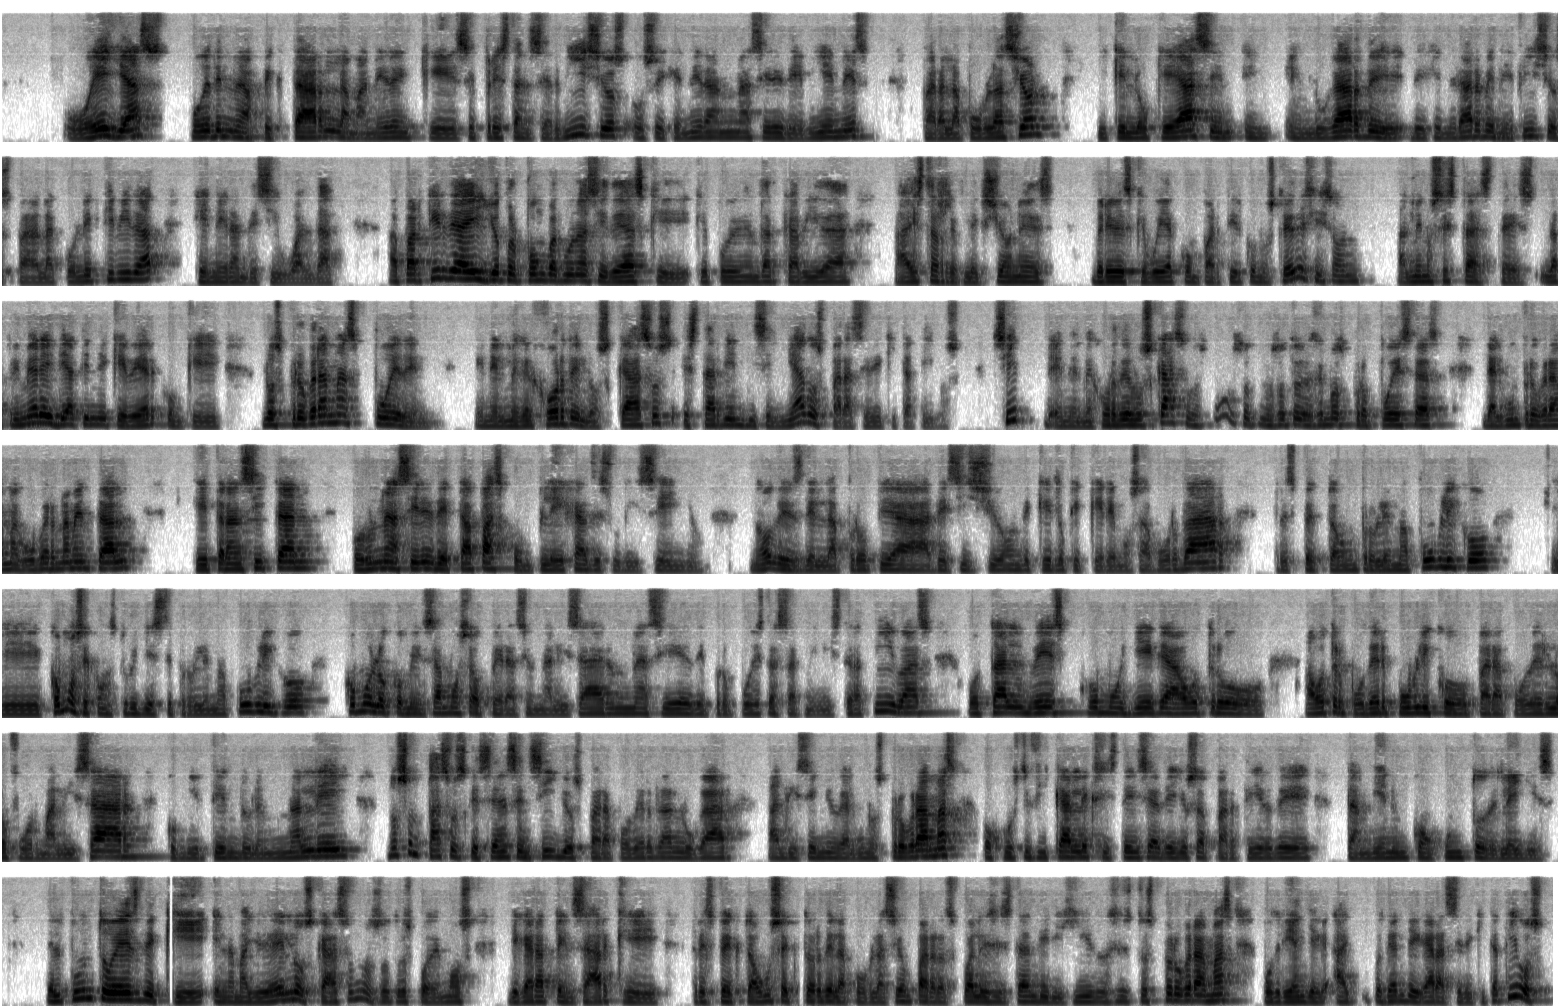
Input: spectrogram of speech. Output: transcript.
o ellas pueden afectar la manera en que se prestan servicios o se generan una serie de bienes para la población y que lo que hacen en, en lugar de, de generar beneficios para la colectividad generan desigualdad. A partir de ahí yo propongo algunas ideas que, que pueden dar cabida a estas reflexiones breves que voy a compartir con ustedes y son al menos estas tres. La primera idea tiene que ver con que los programas pueden, en el mejor de los casos, estar bien diseñados para ser equitativos. Sí, en el mejor de los casos. Nosotros hacemos propuestas de algún programa gubernamental que transitan por una serie de etapas complejas de su diseño, ¿no? Desde la propia decisión de qué es lo que queremos abordar, respecto a un problema público, eh, cómo se construye este problema público, cómo lo comenzamos a operacionalizar en una serie de propuestas administrativas o tal vez cómo llega a otro, a otro poder público para poderlo formalizar, convirtiéndolo en una ley. No son pasos que sean sencillos para poder dar lugar al diseño de algunos programas o justificar la existencia de ellos a partir de también un conjunto de leyes. El punto es de que en la mayoría de los casos nosotros podemos llegar a pensar que respecto a un sector de la población para los cuales están dirigidos estos programas podrían, llegar, podrían llegar a ser equitativos.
